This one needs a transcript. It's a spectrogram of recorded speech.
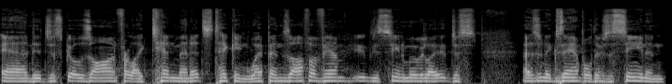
and it just goes on for like 10 minutes taking weapons off of him. You've seen a movie like just as an example, there's a scene in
